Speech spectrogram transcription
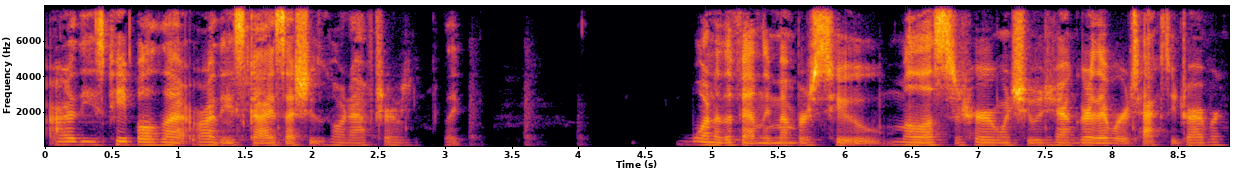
are these people that are these guys that she's going after like one of the family members who molested her when she was younger? They were a taxi driver.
